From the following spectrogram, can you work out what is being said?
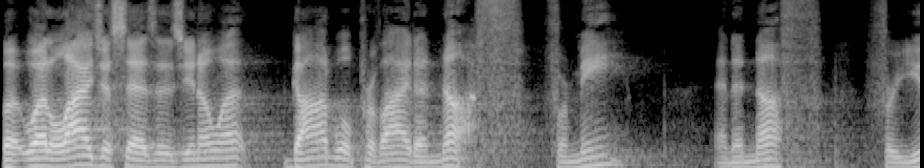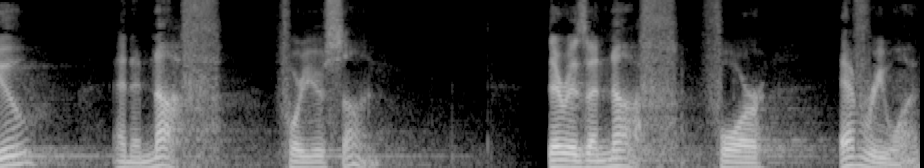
But what Elijah says is, you know what? God will provide enough for me and enough for you and enough for your son. There is enough for everyone.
